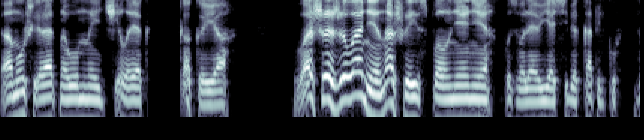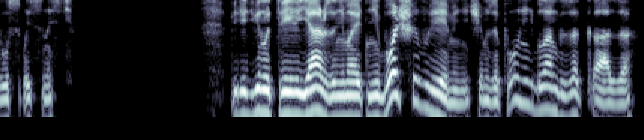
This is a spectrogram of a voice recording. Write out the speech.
а муж, вероятно, умный человек, как и я. Ваше желание — наше исполнение. Позволяю я себе капельку двусмысленности. Передвинуть трильяж занимает не больше времени, чем заполнить бланк заказа.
